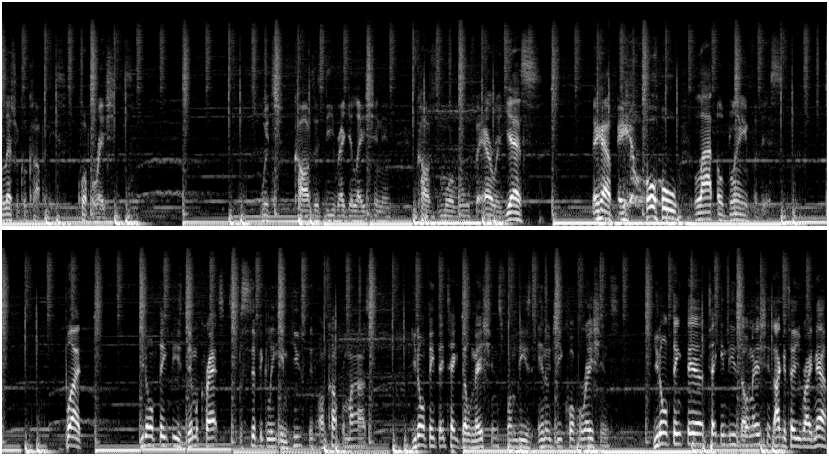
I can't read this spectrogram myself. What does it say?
electrical companies, corporations, which causes deregulation and causes more room for error. Yes, they have a whole lot of blame for this. But you don't think these Democrats, specifically in Houston, are compromised? You don't think they take donations from these energy corporations? You don't think they're taking these donations? I can tell you right now,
